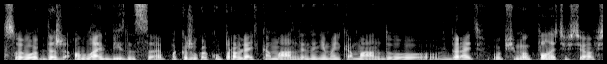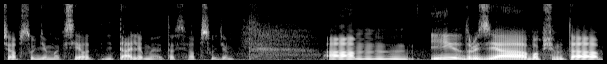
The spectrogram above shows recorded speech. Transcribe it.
своего даже онлайн-бизнеса, покажу, как управлять командой, нанимать команду, выбирать. В общем, мы полностью все, все обсудим, мы все вот детали мы это все обсудим. И, друзья, в общем-то,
